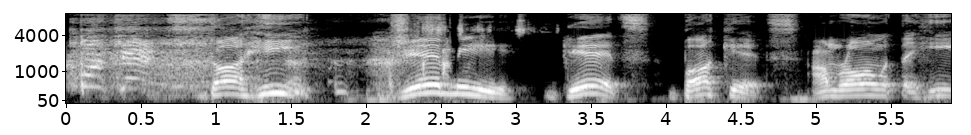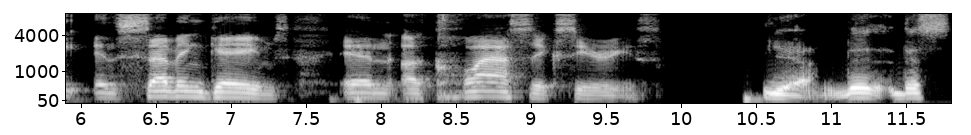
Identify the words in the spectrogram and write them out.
Buckets. the Heat. Jimmy gets buckets. I'm rolling with the Heat in seven games in a classic series. yeah. This, this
